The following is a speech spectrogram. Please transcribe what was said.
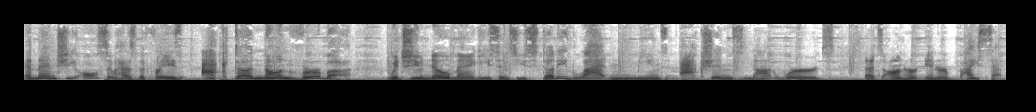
And then she also has the phrase acta non verba, which you know, Maggie, since you studied Latin, means actions, not words, that's on her inner bicep.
